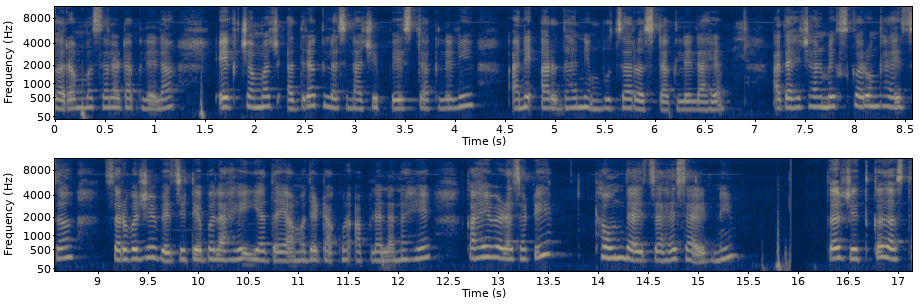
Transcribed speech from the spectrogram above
गरम मसाला टाकलेला एक चम्मच अद्रक लसणाची पेस्ट टाकलेली आणि अर्धा निंबूचा रस टाकलेला आहे. आता हे छान मिक्स करून घ्यायचं. सर्व जे व्हेजिटेबल आहे या दह्यामध्ये टाकून आपल्याला ना हे काही वेळासाठी ठेवून द्यायचं आहे साईडनी तर जितकं जास्त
